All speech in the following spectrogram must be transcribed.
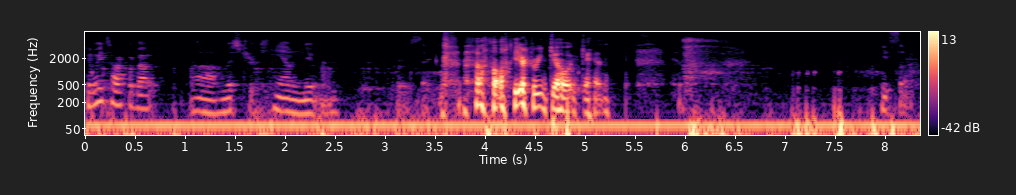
can we talk about uh, Mr. Cam Newton for a second? oh, here we go again. He sucks.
